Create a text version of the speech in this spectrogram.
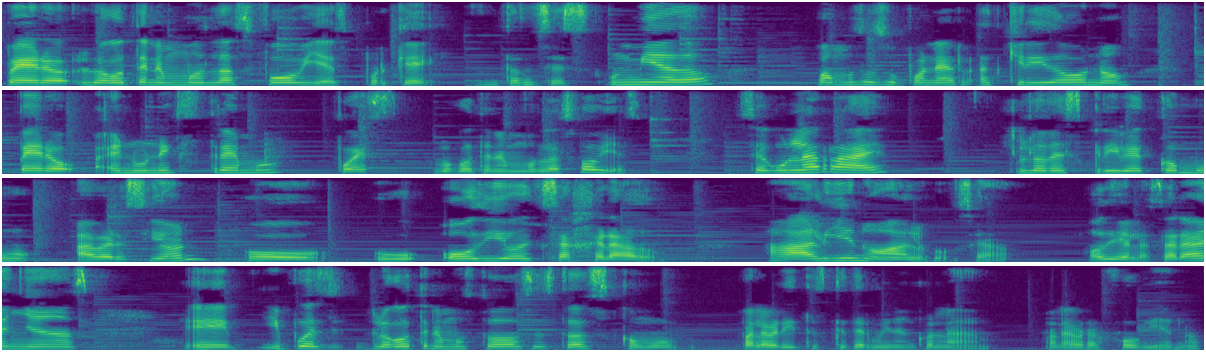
pero luego tenemos las fobias, porque entonces un miedo, vamos a suponer adquirido o no, pero en un extremo, pues luego tenemos las fobias. Según la RAE, lo describe como aversión o odio exagerado a alguien o algo, o sea, odio a las arañas, eh, y pues luego tenemos todas estas como palabritas que terminan con la palabra fobia, ¿no?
